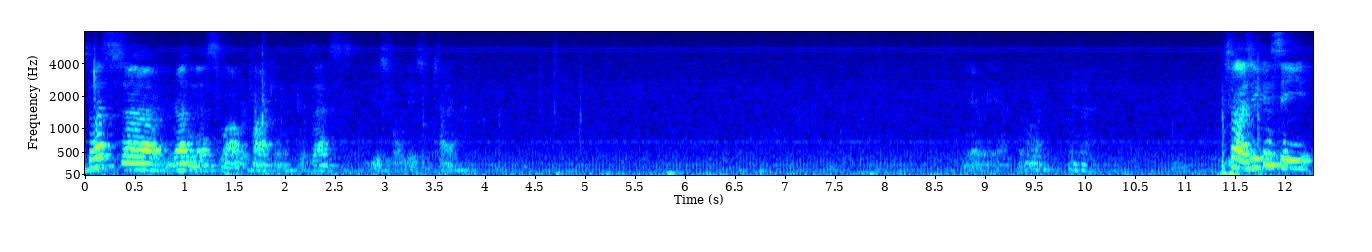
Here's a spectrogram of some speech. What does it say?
So let's uh, run this while we're talking, because that's useful use of time. We go. So as you can see,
